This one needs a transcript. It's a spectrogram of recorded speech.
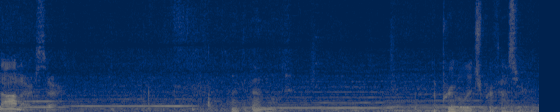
An honor, sir. Thank you very much. A privilege, Professor. Professor.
